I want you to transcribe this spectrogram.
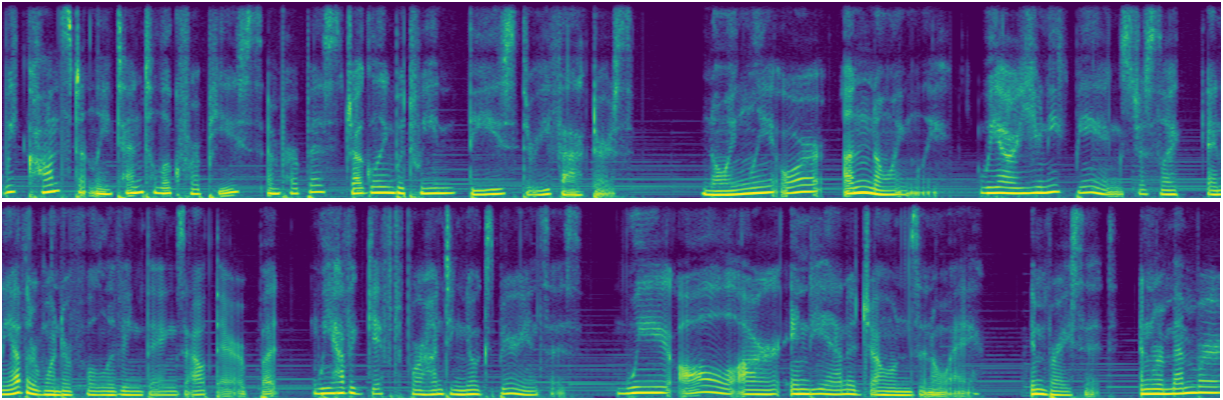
we constantly tend to look for peace and purpose juggling between these three factors, knowingly or unknowingly. We are unique beings just like any other wonderful living things out there, but we have a gift for hunting new experiences. We all are Indiana Jones in a way. Embrace it and remember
